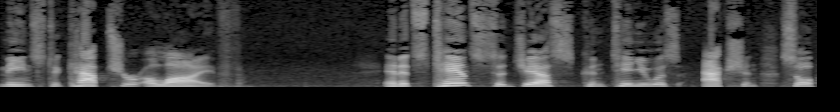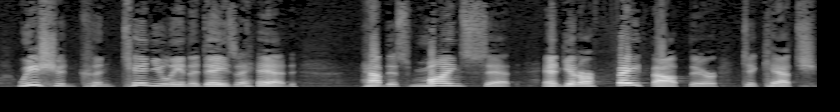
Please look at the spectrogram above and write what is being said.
means to capture alive. And its tense suggests continuous action. So we should continually in the days ahead have this mindset and get our faith out there to catch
